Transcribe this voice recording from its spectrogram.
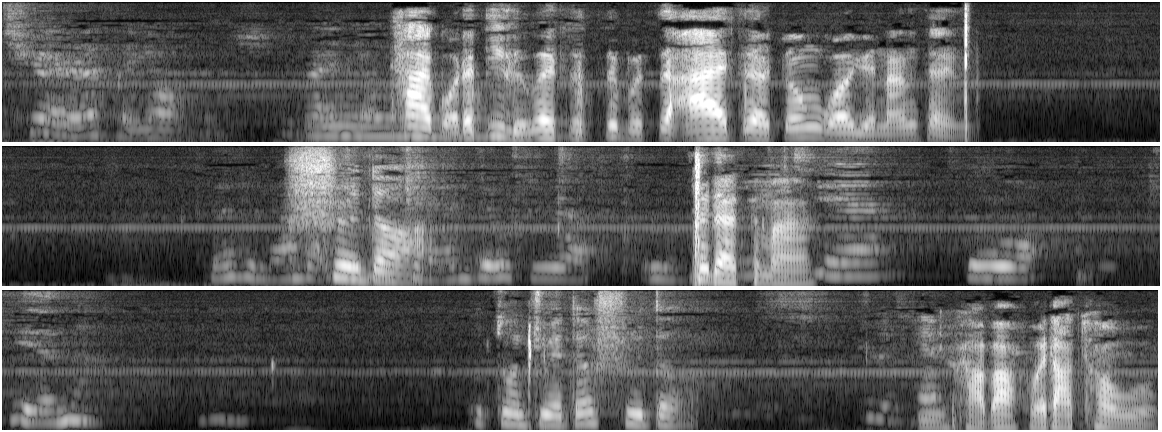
确认很有。泰国的地理位置是不是挨着中国云南省？是的。是的，是吗？天多，天呐。我总觉得是的。嗯，好吧，回答错误。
